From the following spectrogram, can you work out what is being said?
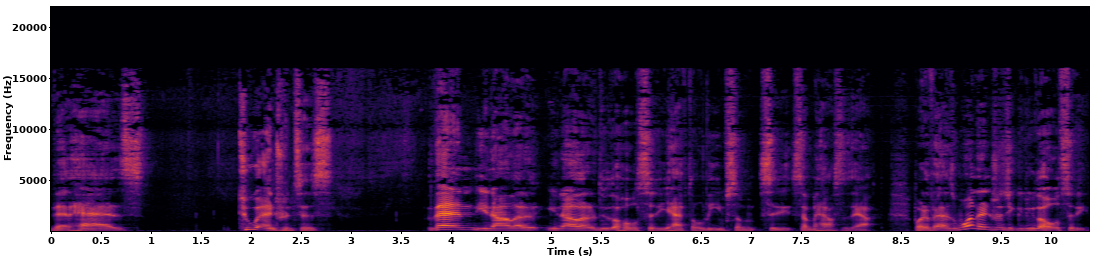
that has two entrances then you're not allowed. To, you're not allowed to do the whole city. You have to leave some city, some houses out. But if it has one entrance, you can do the whole city.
